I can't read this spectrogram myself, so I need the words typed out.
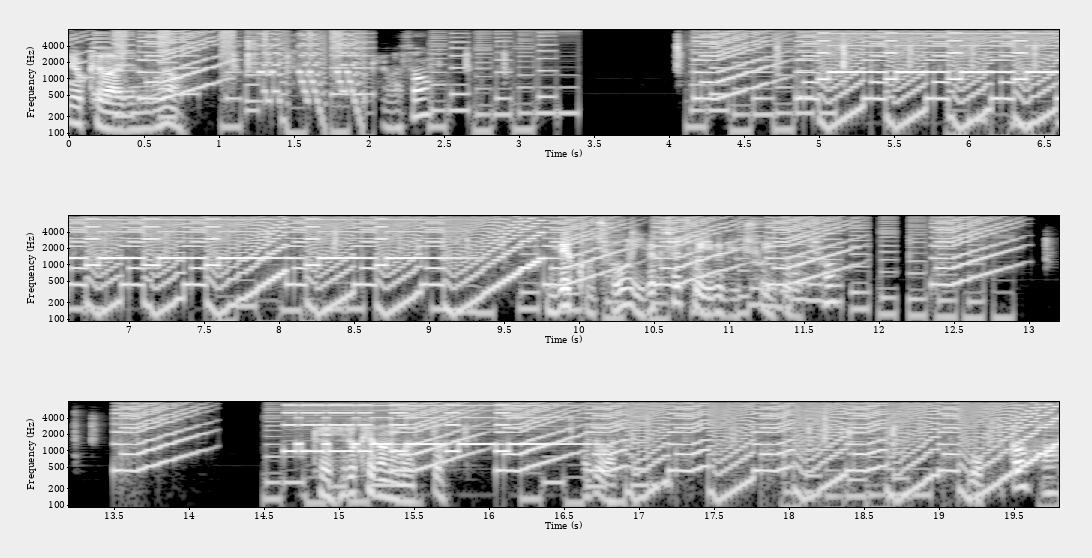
이렇게 가야 되는구나. 이렇게 가서. (209초) (207초) (206초) (205초) 오케이 이렇게 가는 거였어. 맞아 맞아 뭐 없을까? 아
